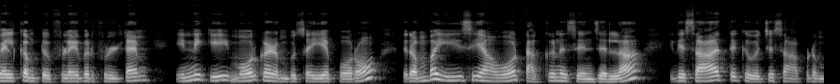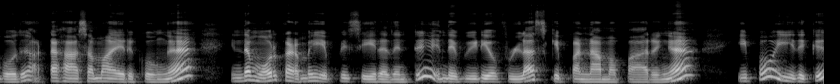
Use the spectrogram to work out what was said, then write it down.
Welcome to flavour full time இன்றைக்கி மோர்குழம்பு செய்ய போகிறோம் ரொம்ப ஈஸியாகவும் டக்குன்னு செஞ்சிடலாம். இது சாதத்துக்கு வச்சு சாப்பிடும்போது அட்டகாசமாக இருக்குங்க. இந்த மோர்கழம்பை எப்படி செய்கிறதுன்ட்டு இந்த வீடியோ ஃபுல்லாக ஸ்கிப் பண்ணாமல் பாருங்கள் இப்போது இதுக்கு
